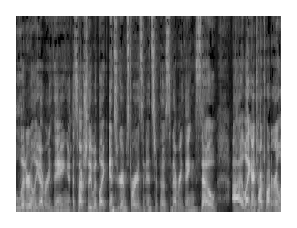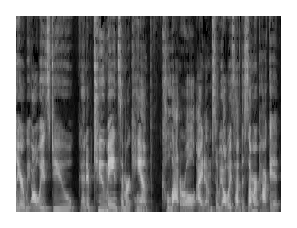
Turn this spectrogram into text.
literally everything, especially with like Instagram stories and Insta posts and everything. So, uh, like I talked about earlier, we always do kind of two main summer camp collateral items. So we always have the summer packet,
